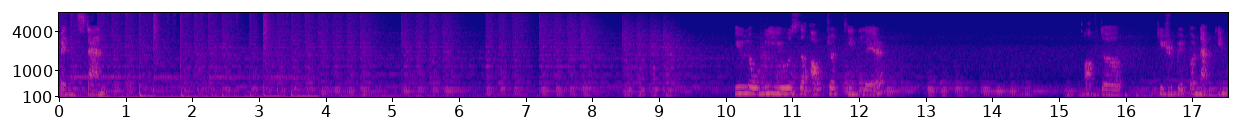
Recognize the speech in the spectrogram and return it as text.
pen stand. You'll only use the outer thin layer of the tissue paper napkin.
